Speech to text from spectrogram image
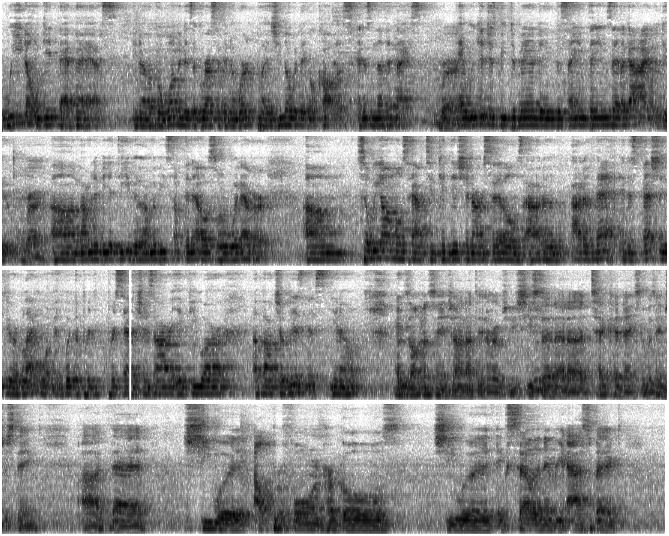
we don't get that pass. You know, if a woman is aggressive in the workplace, you know what they're gonna call us, and it's nothing nice. Right. And we could just be demanding the same things that a guy would do. Right. Um, I'm gonna be a diva. I'm gonna be something else or whatever. Um, so we almost have to condition ourselves out of out of that, and especially if you're a black woman, what the per- perceptions are if you are about your business, you know. And Bozoma St. John, not to interrupt you, she said at uh, Tech Connects, it was interesting uh, that she would outperform her goals, she would excel in every aspect,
